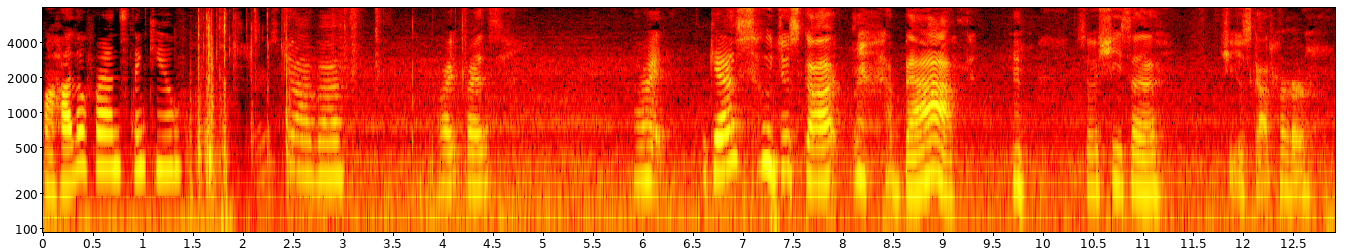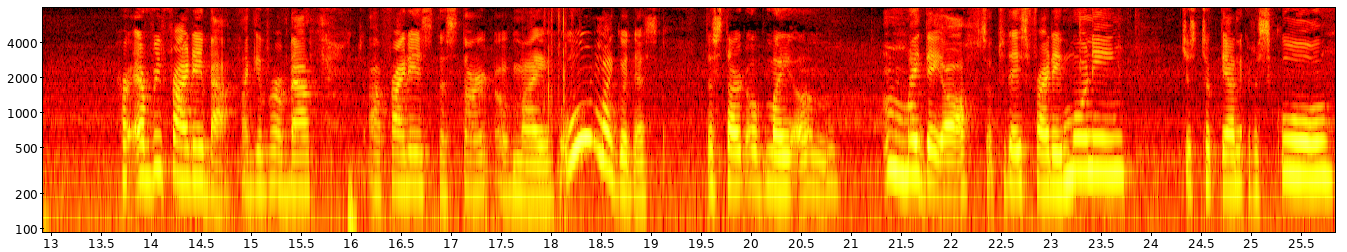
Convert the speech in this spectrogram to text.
Mahalo, friends. Thank you. There's Java. All right, friends. All right. Guess who just got a bath? so she's a, she just got her, her every Friday bath. I give her a bath. Uh, Friday is the start of my, oh my goodness, the start of my, um, my day off. So today's Friday morning. Just took Danica to school.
